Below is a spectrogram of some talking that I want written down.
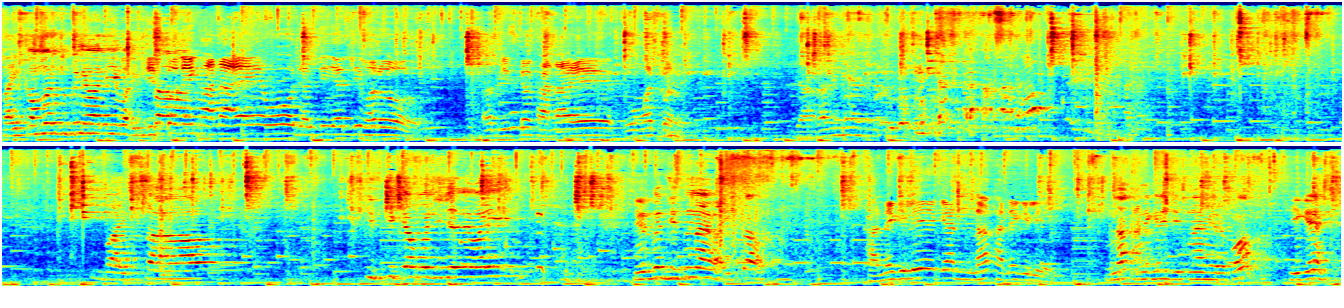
भाई कमर दुखने वाली है भाई। जिसको नहीं खाना है वो जल्दी जल्दी भरो। और जिसका खाना है वो मत भरो। ज़्यादा भी नहीं भाई साहब इसकी क्या पोजीशन है भाई? मेरे को जितना है भाई साहब। खाने के लिए क्या ना खाने के लिए? ना खाने के लिए जितना है मेरे को ठीक है?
